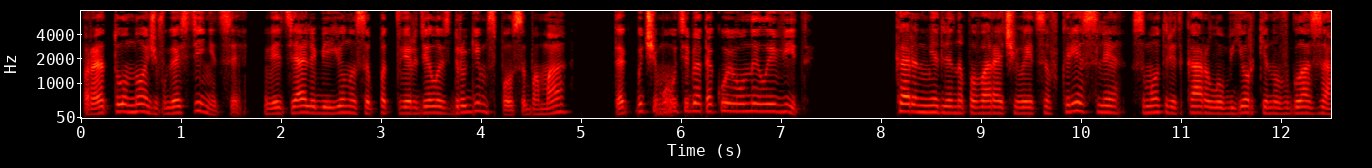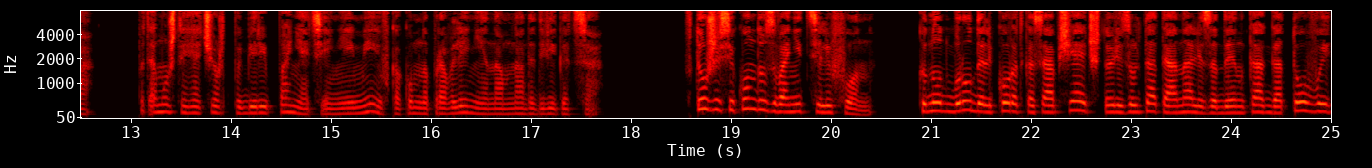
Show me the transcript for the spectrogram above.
«Про ту ночь в гостинице. Ведь алиби Юноса подтвердилось другим способом, а? Так почему у тебя такой унылый вид?» Карен медленно поворачивается в кресле, смотрит Карлу Бьоркину в глаза. «Потому что я, черт побери, понятия не имею, в каком направлении нам надо двигаться». В ту же секунду звонит телефон. Кнут Брудель коротко сообщает, что результаты анализа ДНК готовы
